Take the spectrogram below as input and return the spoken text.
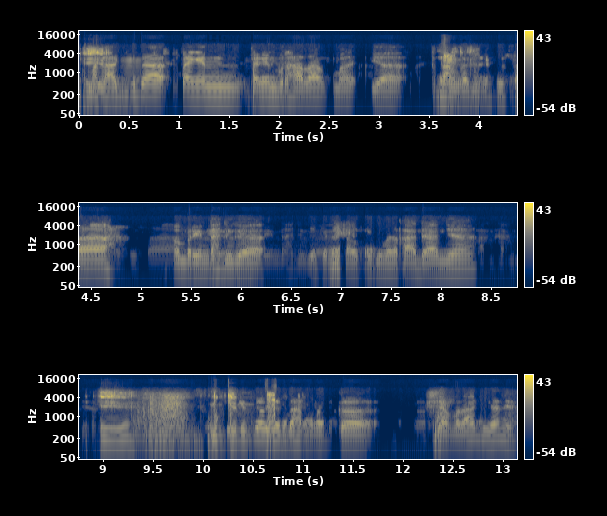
iya Mana lagi Hmm. kita pengen pengen berharap ya tetangga juga susah, pemerintah Iya. juga ya kita tahu kayak gimana keadaannya. iya mungkin Kita bisa berharap ke siapa lagi kan ya?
